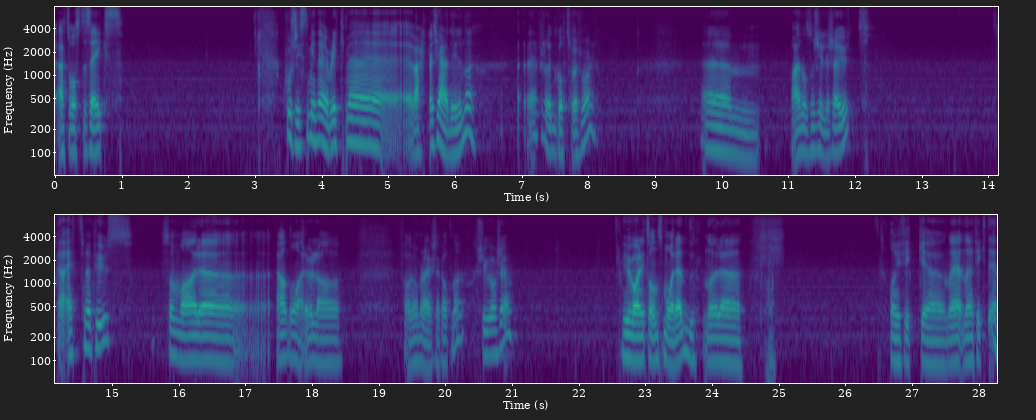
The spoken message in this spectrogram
That was the sakes. Koseligste mine øyeblikk med vert og kjæledyrene? Det er for så vidt et godt spørsmål. Um, har jeg noen som skiller seg ut? Ja, ett med pus, som var uh, Ja, nå er det vel da Faen, gammel er katten, da? Sju år siden? Hun var litt sånn småredd når uh, Når vi fikk uh, når, jeg, når jeg fikk de.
